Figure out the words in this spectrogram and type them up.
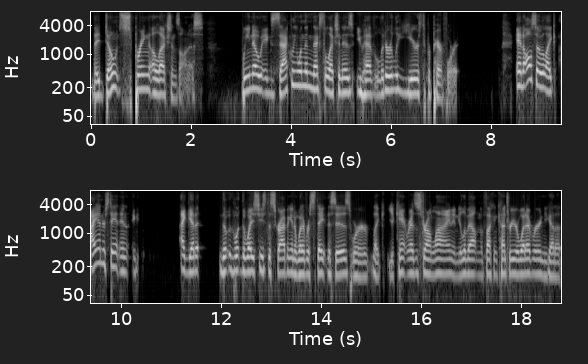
they don't spring elections on us. We know exactly when the next election is. You have literally years to prepare for it. And also, like, I understand and I get it. The, what- the way she's describing it in whatever state this is, where like you can't register online and you live out in the fucking country or whatever, and you gotta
